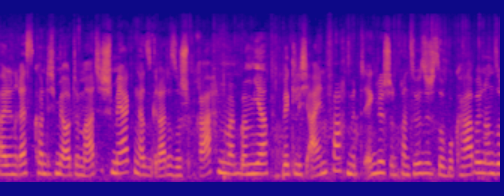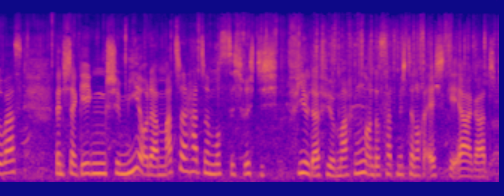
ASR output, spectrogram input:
weil den Rest konnte ich mir automatisch merken. Also gerade so Sprachen waren bei mir wirklich einfach mit Englisch und Französisch, so Vokabeln und sowas. Wenn ich dagegen Chemie oder Mathe hatte, musste ich richtig viel dafür machen und das hat mich dann auch echt geärgert.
